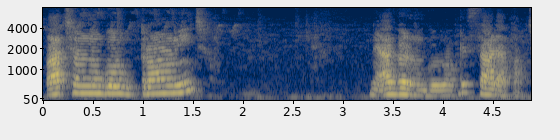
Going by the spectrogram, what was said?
પાછળનું ગળું ત્રણ ઇંચ ને આગળનું ગળું આપણે સાડા પાંચ.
